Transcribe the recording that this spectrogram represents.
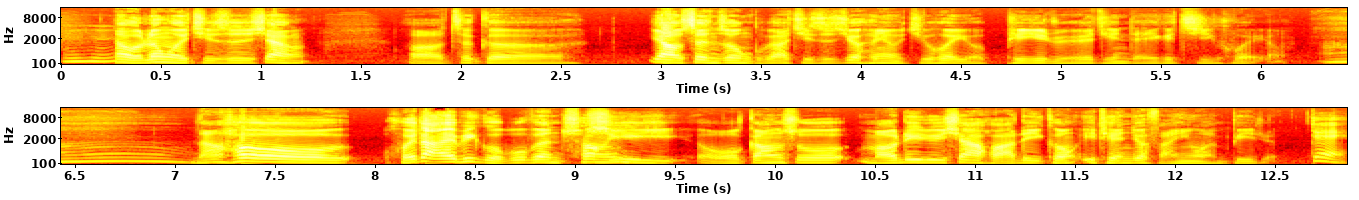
嗯。那我认为其实像呃这个。要慎重股票，其实就很有机会有 P/E re-rating 的一个机会哦。哦。然后回到 IP 股部分，创意是我刚刚说毛利率下滑利空，一天就反应完毕了。对。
